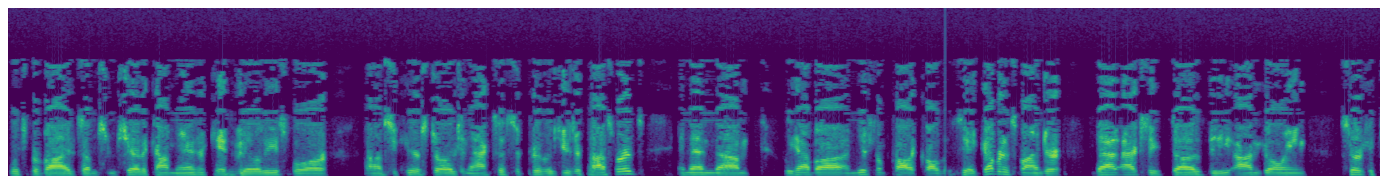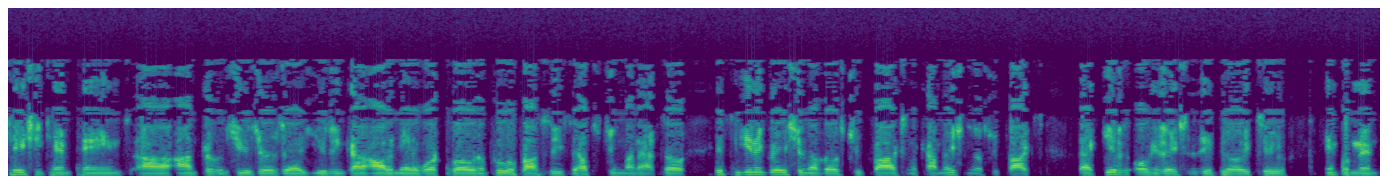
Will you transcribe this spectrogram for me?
which provides um, some shared account management capabilities for uh, secure storage and access to privileged user passwords. And then um, we have uh, an additional product called CA GovernanceMinder that actually does the ongoing certification campaigns uh, on privileged users uh, using kind of automated workflow and approval processes to help streamline that. So it's the integration of those two products and the combination of those two products that gives organizations the ability to implement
